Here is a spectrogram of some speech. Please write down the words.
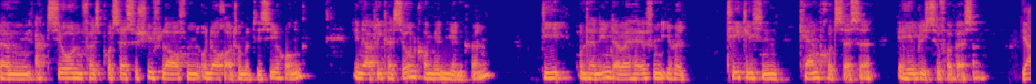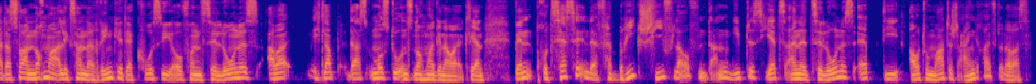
ähm, Aktionen, falls Prozesse schieflaufen und auch Automatisierung in der Applikation kombinieren können, die Unternehmen dabei helfen, ihre täglichen Kernprozesse erheblich zu verbessern. Ja, das war nochmal Alexander Rinke, der Co-CEO von Celonis. Aber ich glaube, das musst du uns nochmal genauer erklären. Wenn Prozesse in der Fabrik schieflaufen, dann gibt es jetzt eine Celonis-App, die automatisch eingreift oder was?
